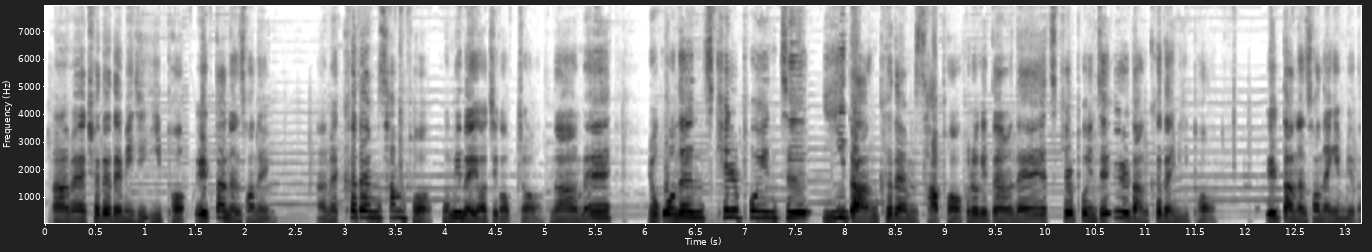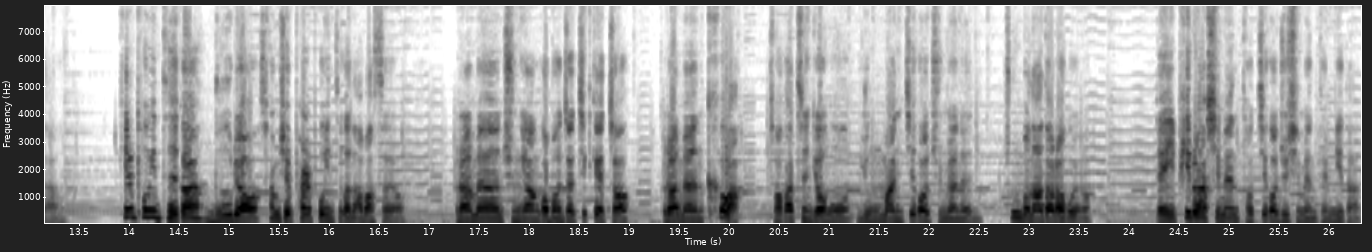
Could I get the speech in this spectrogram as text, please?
그 다음에 최대 데미지 2%. 일단은 선행. 그 다음에 크뎀 3%. 고민의 여지가 없죠. 그 다음에 요거는 스킬 포인트 2당 크뎀 4%. 그렇기 때문에 스킬 포인트 1당 크뎀 2%. 일단은 선행입니다. 스킬 포인트가 무려 38포인트가 남았어요. 그러면 중요한 거 먼저 찍겠죠? 그러면 크왁. 저 같은 경우 6만 찍어주면은 충분하더라고요. 이제 이 필요하시면 더 찍어주시면 됩니다.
